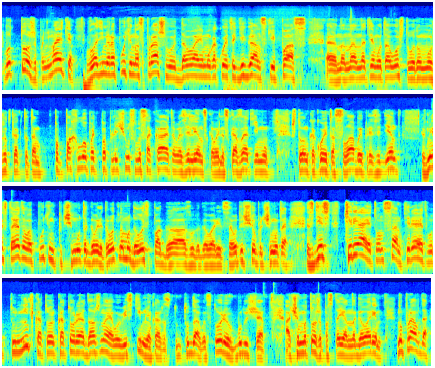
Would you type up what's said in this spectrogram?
вот тоже, понимаете, Владимира Путина спрашивают, давая ему какой-то гигантский пас э, на, на, на тему того, что вот он может как-то там похлопать по плечу с высока этого Зеленского или сказать ему, что он какой-то слабый президент. Вместо этого Путин почему-то говорит, а вот нам удалось по газу договориться, а вот еще почему-то. Здесь теряет он сам, теряет вот ту нить, которая, которая должна его вести, мне кажется кажется, туда, в историю, в будущее, о чем мы тоже постоянно говорим. Ну, правда,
